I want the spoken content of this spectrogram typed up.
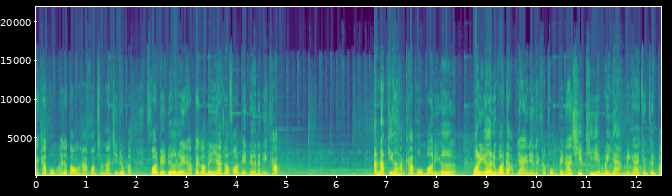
นะครับผมอาจจะต้องหาความชำนาญเช่นเดียวกับฟอร์เบเดอร์เลยนะครับแต่ก็ไม่ได้ยากเท่าฟอร์เบเดอร์นั่นเองครับอันดับที่3ครับผมวอริเออร์วอริเออร์หรือว่าดาบใหญ่เนี่ยนะครับผมเป็นอาชีพที่ไม่ยากไม่ง่ายจนเกินไป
